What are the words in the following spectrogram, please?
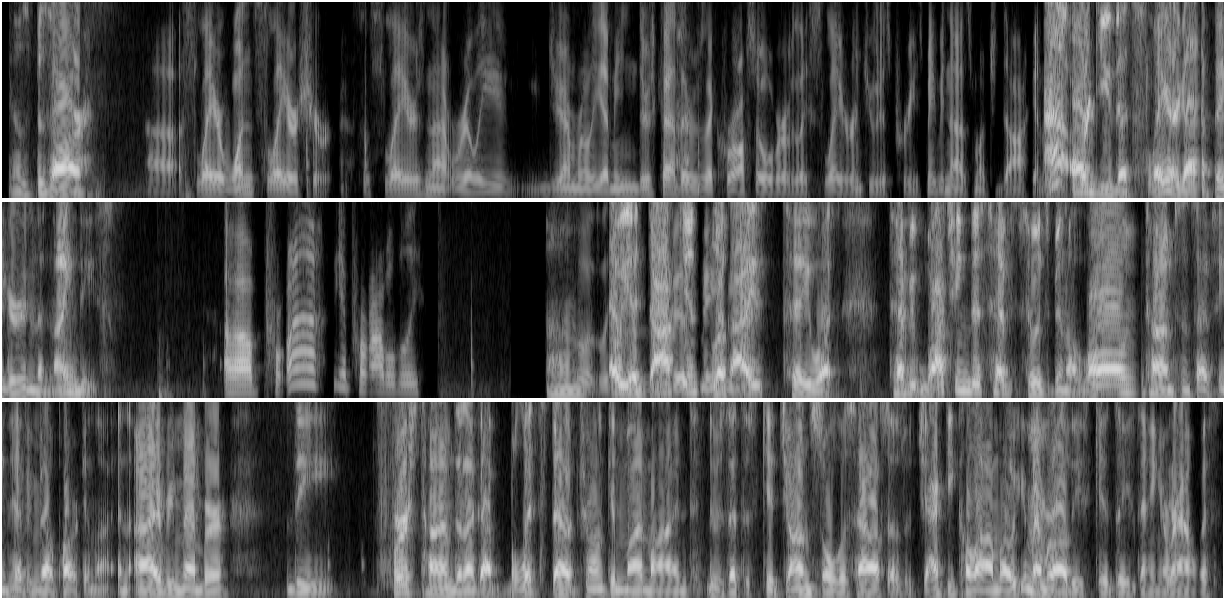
That was bizarre. Uh, a Slayer, one Slayer shirt. So Slayer's not really generally. I mean, there's kind of there's a crossover of like Slayer and Judas Priest. Maybe not as much Dokken. I argue that Slayer got bigger in the '90s. Uh, pro- uh, yeah, probably. Um, So, oh yeah, Abyss Dawkins. Look, I tell you what. Heavy watching this heavy. So it's been a long time since I've seen Heavy Metal Parking Lot, and I remember the first time that I got blitzed out drunk in my mind. It was at this kid John Sola's house. I was with Jackie Calamo. You remember all these kids I used to hang around with,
